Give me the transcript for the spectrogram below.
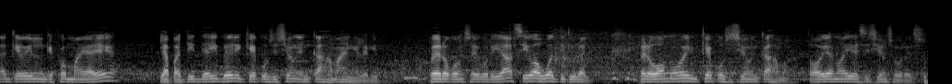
Hay que ver en qué forma ella llega y a partir de ahí ver en qué posición encaja más en el equipo. Pero con seguridad sí va a jugar titular. Pero vamos a ver en qué posición encaja más. Todavía no hay decisión sobre eso.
